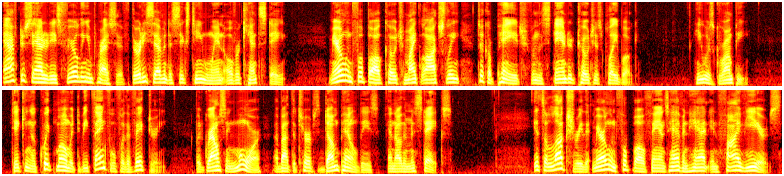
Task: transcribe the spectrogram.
After Saturday's fairly impressive 37 16 win over Kent State, Maryland football coach Mike Locksley took a page from the standard coach's playbook. He was grumpy, taking a quick moment to be thankful for the victory, but grousing more about the Terps' dumb penalties and other mistakes. It's a luxury that Maryland football fans haven't had in five years,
